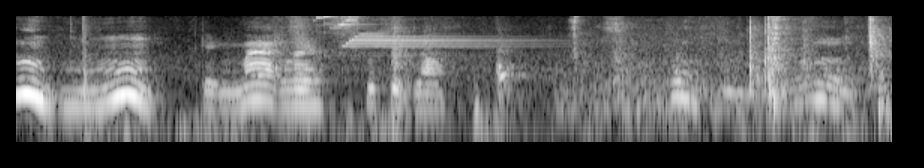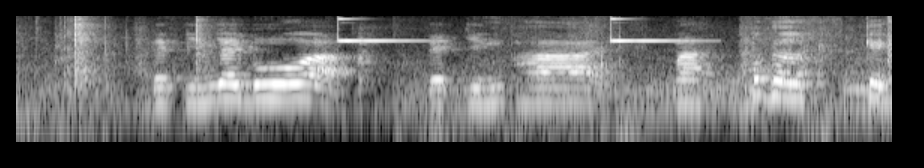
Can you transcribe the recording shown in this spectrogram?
อือหือเก่งมากเลยลูกศิษย์เราอื้อหือเด็กหญิงยายบัว เด็กหญิงพาย มา พวกเธอเก่ง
